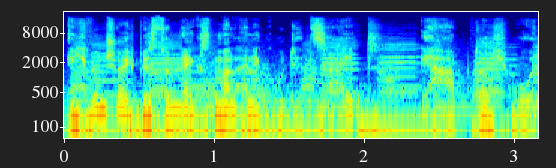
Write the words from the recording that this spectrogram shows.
Ich wünsche euch bis zum nächsten Mal eine gute Zeit. Gehabt euch wohl.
